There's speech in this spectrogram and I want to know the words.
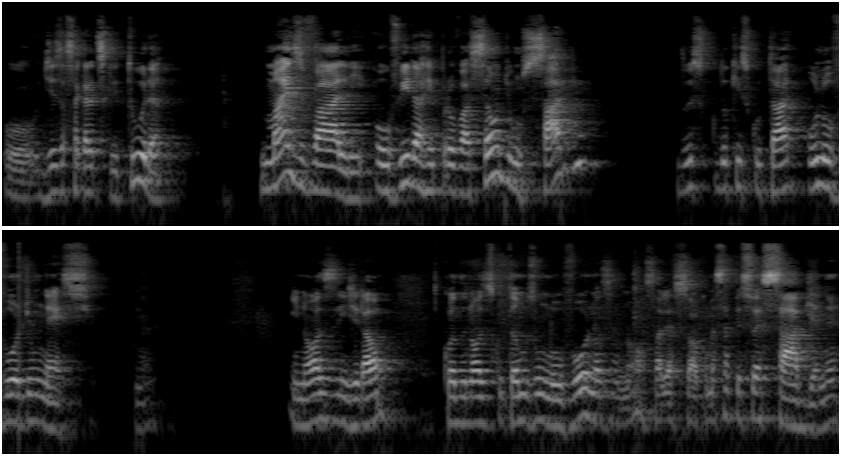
o, diz a Sagrada Escritura, mais vale ouvir a reprovação de um sábio do, do que escutar o louvor de um nécio. Né? E nós, em geral, quando nós escutamos um louvor, nós, nossa, olha só como essa pessoa é sábia, né?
